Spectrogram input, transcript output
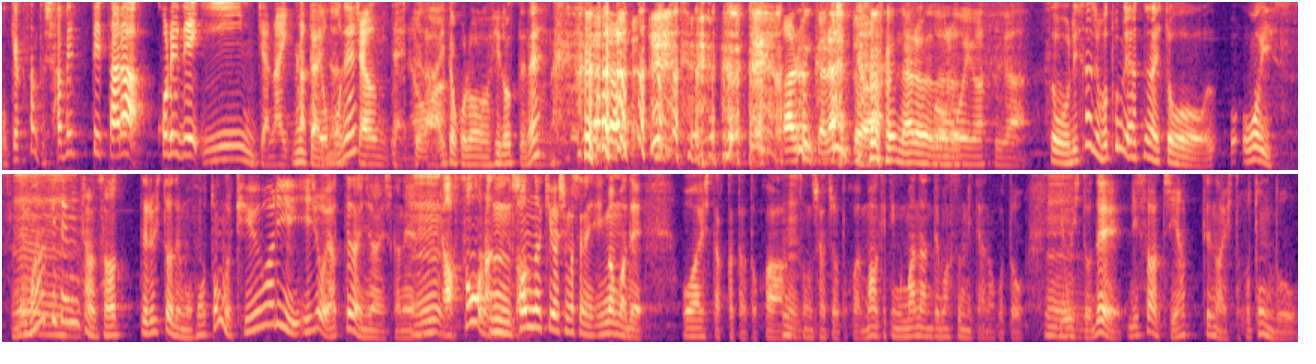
お客さんと喋ってたらこれでいいんじゃないかって思っちゃうみたいな、ね、薄いところを拾ってね、うん、あるんかなとはなるほど。思いますがそうリサーチほとんどやってない人多いっすね。マーケティングに携わってる人でもほとんど9割以上やってないんじゃないですかね。あそうなんですか、うん、そんな気はしますね。今までお会いした方とか、うん、その社長とかマーケティング学んでますみたいなことを言う人で、リサーチやってない人ほとんど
